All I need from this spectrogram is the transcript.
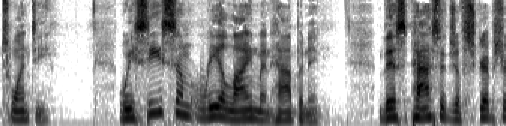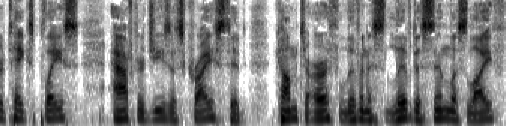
twenty, we see some realignment happening. This passage of Scripture takes place after Jesus Christ had come to earth, lived a sinless life,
